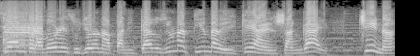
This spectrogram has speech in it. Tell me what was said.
Compradores huyeron apanicados de una tienda de IKEA en Shanghái, China,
